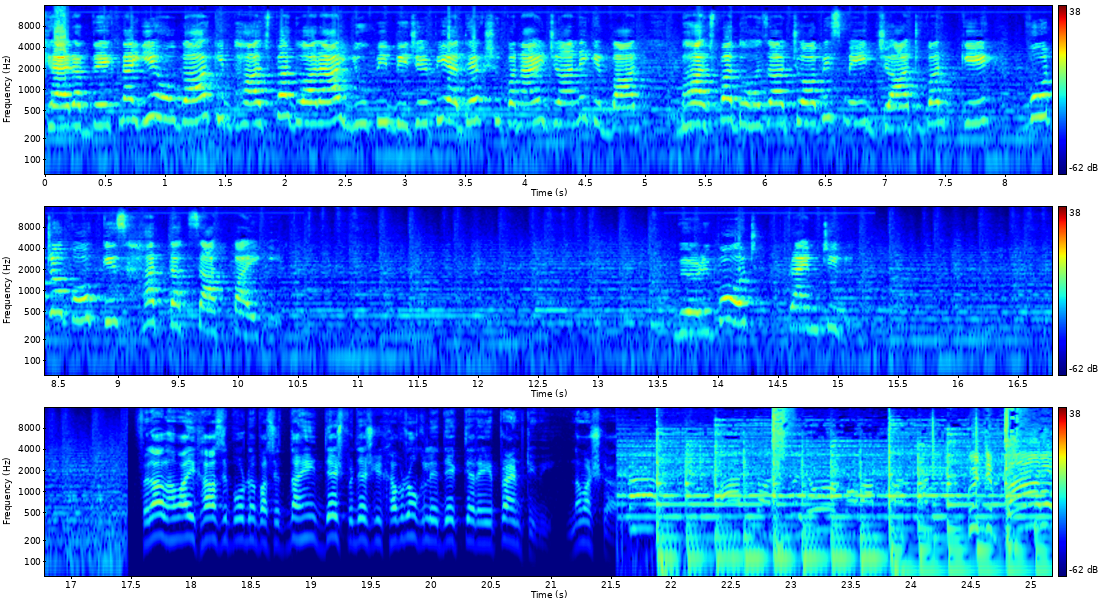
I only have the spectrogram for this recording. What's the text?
खैर, अब देखना ये होगा कि भाजपा द्वारा यूपी बीजेपी अध्यक्ष बनाए जाने के बाद भाजपा 2024 में जाट वर्ग के वोटों को किस हद तक साथ पाएगी? Bureau report Prime TV. फ़िलहाल हमारी खास रिपोर्ट में बस इतना ही। देश प्रदेश की खबरों के लिए देखते रहिए प्राइम टीवी। नमस्कार। कुछ भाव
